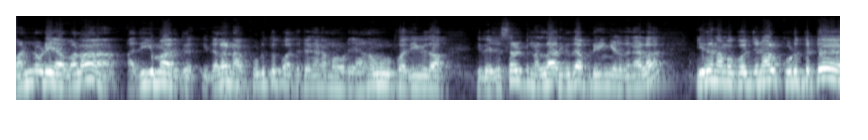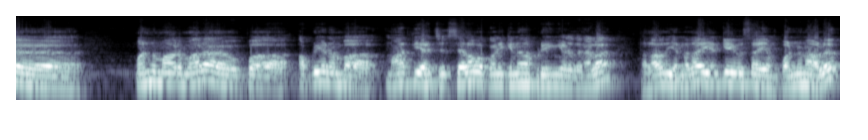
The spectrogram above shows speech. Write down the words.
மண்ணுடைய வளம் அதிகமாக இருக்குது இதெல்லாம் நான் கொடுத்து பார்த்துட்டேங்க. நம்மளுடைய அனுபவ பதிவு தான். இது ரிசல்ட் நல்லா இருக்குது அப்படிங்கிறதுனால இதை நம்ம கொஞ்ச நாள் கொடுத்துட்டு மண் மாற மாற இப்போ அப்படியே நம்ம மாற்றியாச்சு செலவை குறைக்கணும் அப்படிங்கிறதுனால அதாவது என்னதான் இயற்கை விவசாயம் பண்ணினாலும்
